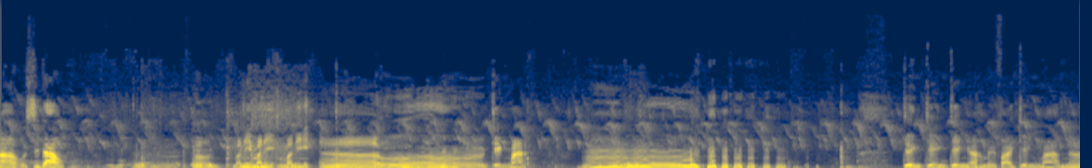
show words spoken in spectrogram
อ่า sit down อ่ามานี่มานี่มานี่อ่าโอ้เก่งมาก อืมอืมเก่งเก่งเก่งอะไม่ฟ้าเก่งมากนะ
